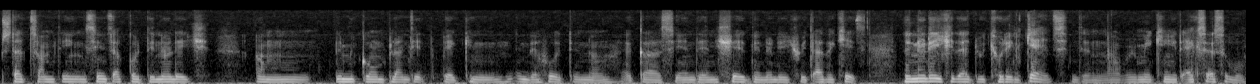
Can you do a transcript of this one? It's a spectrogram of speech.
start something since I got the knowledge. Um, let me go and plant it back in, in the hood, you know, a Kasi, and then share the knowledge with other kids. The knowledge that we couldn't get, then now we're making it accessible.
